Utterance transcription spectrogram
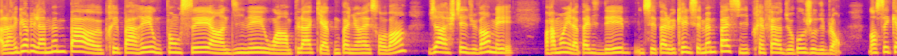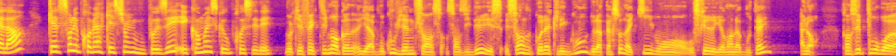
à la rigueur, il n'a même pas euh, préparé ou pensé à un dîner ou à un plat qui accompagnerait son vin, vient acheter du vin, mais vraiment, il n'a pas d'idée, il ne sait pas lequel, il ne sait même pas s'il préfère du rouge ou du blanc. Dans ces cas-là, quelles sont les premières questions que vous posez et comment est-ce que vous procédez? Donc effectivement, il y a beaucoup viennent sans, sans, idée et, sans connaître les goûts de la personne à qui ils vont offrir également la bouteille. Alors, quand c'est pour euh,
